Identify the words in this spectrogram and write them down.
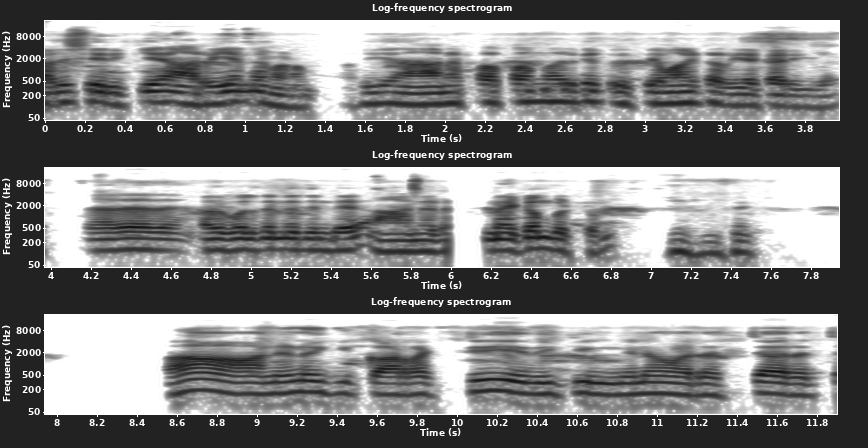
അത് ശരിക്കും അറിയന്നെ വേണം. അത് ഈ ആനപ്പാപ്പന്മാർക്ക് കൃത്യമായിട്ട് അറിയാ കാര്യങ്ങൾ. അതെ അതെ. അതുപോലെ തന്നെ ഇതിന്റെ ആനയുടെ നഖം വെട്ടും. ആ ആനനെ നോക്കി കറക്റ്റ് രീതിക്ക് ഇങ്ങനെ ഒരച്ച ഒരച്ച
